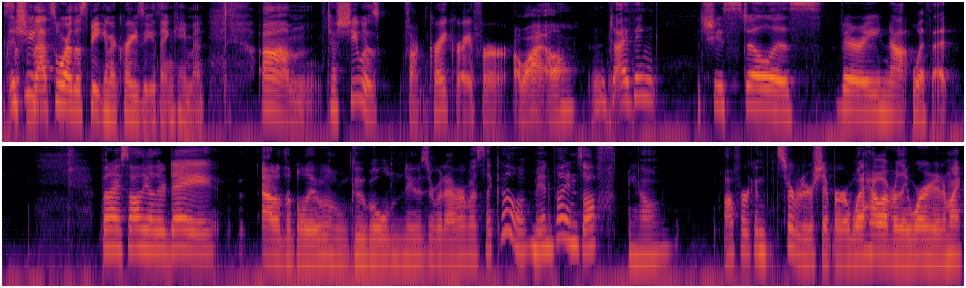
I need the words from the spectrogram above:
So she- that's where the speaking of crazy thing came in, um, because she was fucking cray cray for a while. I think she still is very not with it. But I saw the other day, out of the blue, Google News or whatever was like, "Oh, Amanda Bynes off, you know, off her conservatorship or what, however they worded it." I'm like,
